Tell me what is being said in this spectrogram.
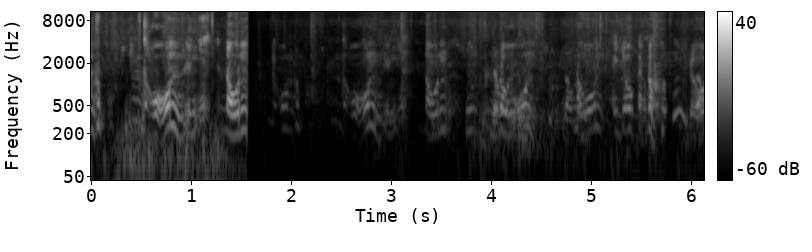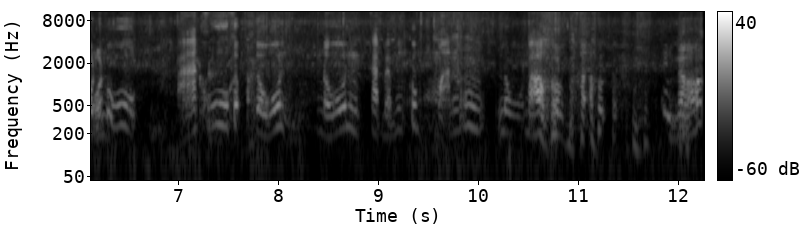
นครับโดนอย่างเงี้โดนโดนโดนอย่างเงี้โดนโดนโดนไอโยกกระโดนโดนคู่ปลาคู่ครับโดนโดนกัดแบบนี้ก็มันโดนเบาเบาน้อง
